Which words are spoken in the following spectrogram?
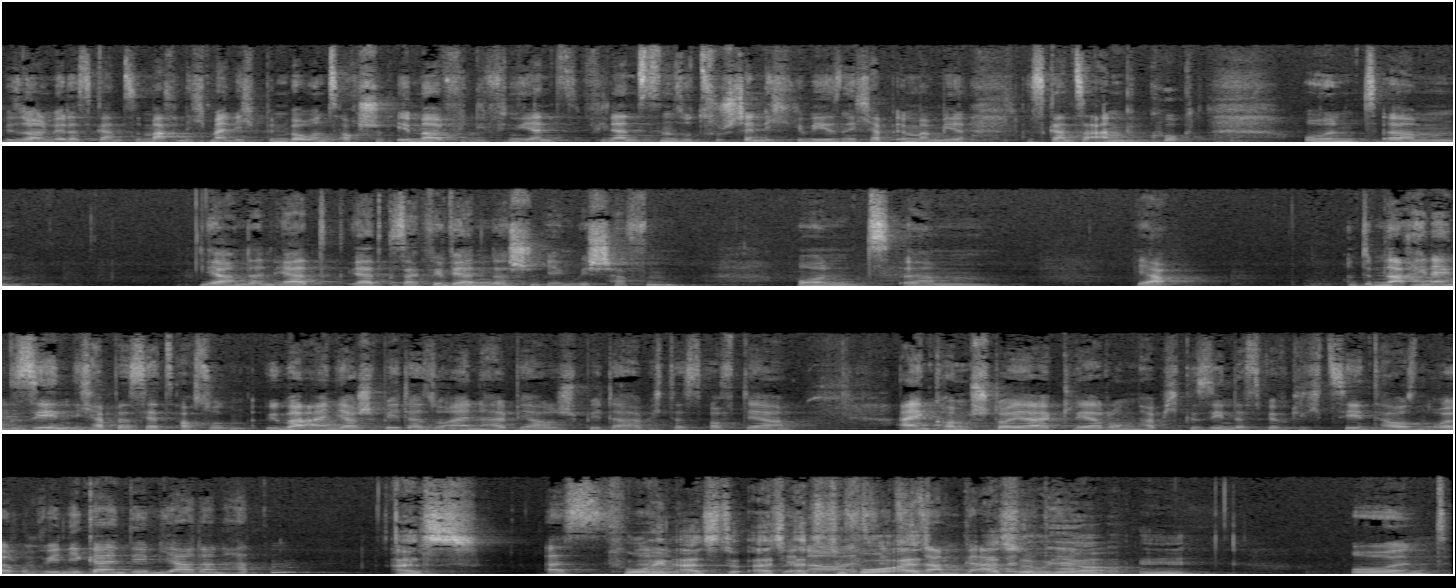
wie sollen wir das Ganze machen? Ich meine, ich bin bei uns auch schon immer für die Finan- Finanzen so zuständig gewesen. Ich habe immer mir das Ganze angeguckt. Und ähm, ja, und dann er hat, er hat gesagt, wir werden das schon irgendwie schaffen. Und ähm, ja, und im Nachhinein gesehen, ich habe das jetzt auch so über ein Jahr später, so eineinhalb Jahre später, habe ich das auf der Einkommensteuererklärung, habe ich gesehen, dass wir wirklich 10.000 Euro weniger in dem Jahr dann hatten. Als Als, vorhin, ähm, als du, als, genau, als zuvor, als, zusammengearbeitet als du hier, haben. mh. Und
